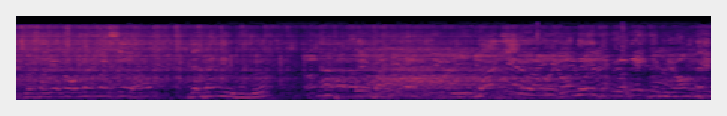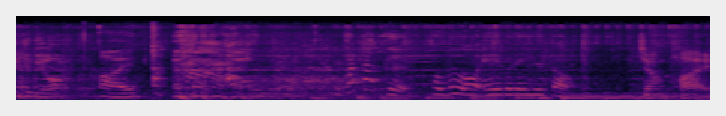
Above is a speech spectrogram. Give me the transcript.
石破さんありがとうございますじゃあダニエル君来る正解ダニエルはいいよネイティブよネイティブよネイティブよはい。英語で言うと Jump high.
